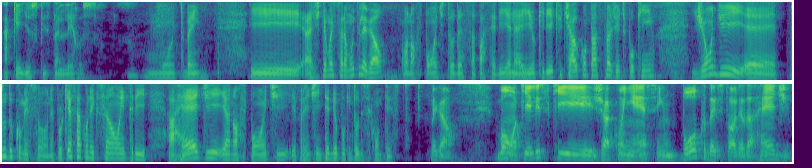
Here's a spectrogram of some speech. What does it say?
aquellos que están lejos. Muito bem. E a gente tem uma história muito legal com a North Point, toda essa parceria, né? E eu queria que o Thiago contasse pra gente um pouquinho de onde é, tudo começou, né? Por que essa conexão entre a Red e a North Point, pra gente entender um pouquinho todo esse contexto. Legal. Bom, aqueles que já conhecem um pouco da história da Red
